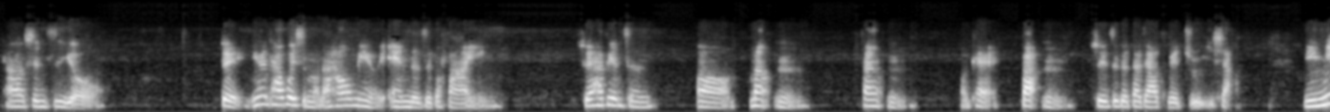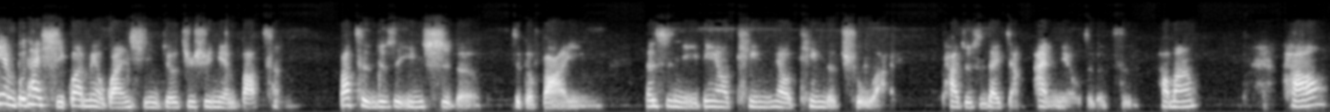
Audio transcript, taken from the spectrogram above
然后甚至有，对，因为它为什么呢？它后面有 n 的这个发音，所以它变成呃 mountain 翻，嗯，OK，八嗯所以这个大家特别注意一下，你念不太习惯没有关系，你就继续念 button，button 就是英式的这个发音。但是你一定要听，要听得出来，它就是在讲按钮这个字，好吗？好，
